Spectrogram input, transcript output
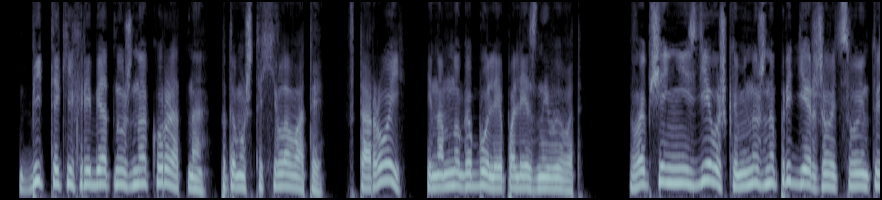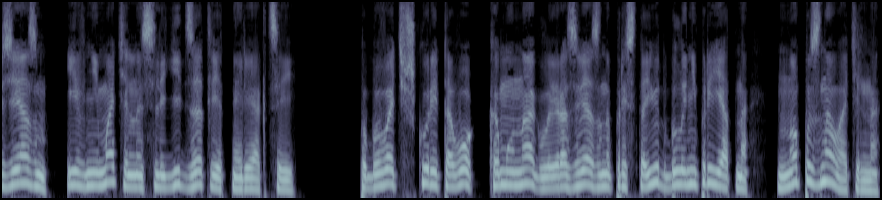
— бить таких ребят нужно аккуратно, потому что хиловаты. Второй, и намного более полезный вывод. В общении с девушками нужно придерживать свой энтузиазм и внимательно следить за ответной реакцией. Побывать в шкуре того, кому нагло и развязанно пристают, было неприятно, но познавательно.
